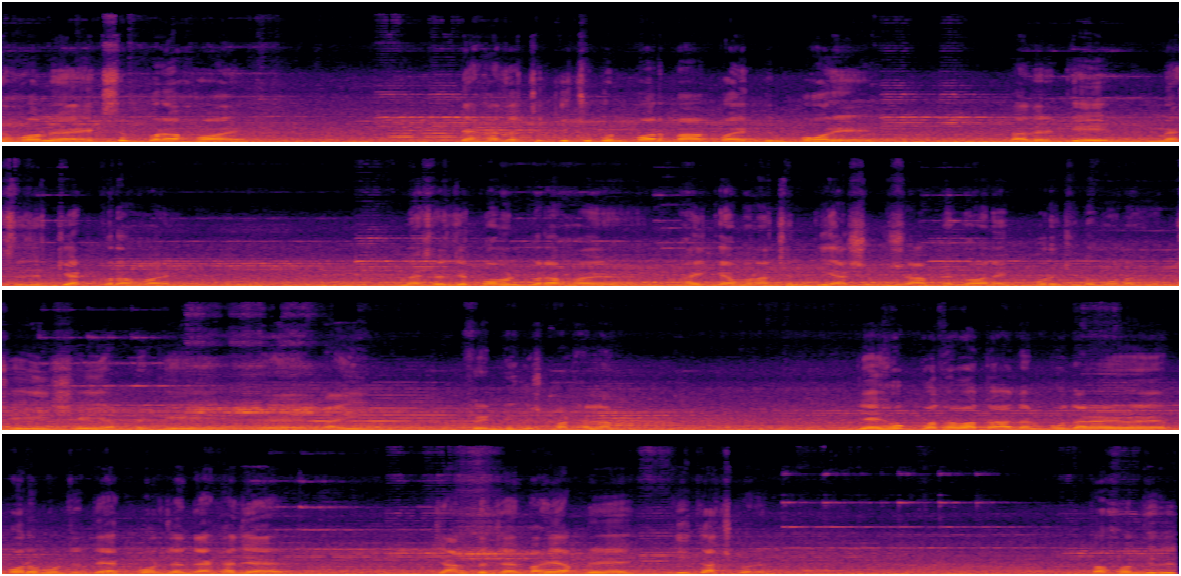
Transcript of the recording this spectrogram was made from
যখন অ্যাকসেপ্ট করা হয়, দেখা যাচ্ছে কিছুক্ষণ পর বা কয়েকদিন পরে তাদেরকে মেসেজে চ্যাট করা হয়। মেসেজে কমেন্ট করা হয়, ভাই, কেমন আছেন? কি আশেপাশে আপনাকে অনেক পরিচিত মনে হচ্ছে, এই, সেই আপনাকে তাই ফ্রেন্ড রিকোয়েস্ট পাঠালাম। যাই হোক, কথাবার্তা আদান প্রদানের পরবর্তীতে এক পর্যায়ে দেখা যায়। জানতে চায় ভাই, আপনি কী কাজ করেন? তখন যদি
